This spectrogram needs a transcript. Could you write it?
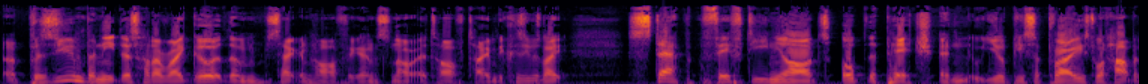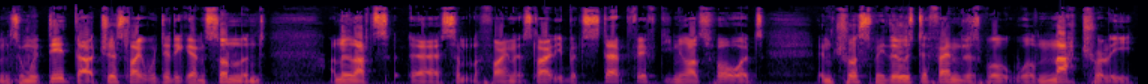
I presume Benitez had a right go at them second half against Norwich at half time because he was like, step 15 yards up the pitch and you'll be surprised what happens. And we did that just like we did against Sunderland. I know that's uh, simplifying it slightly, but step 15 yards forwards and trust me, those defenders will, will naturally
